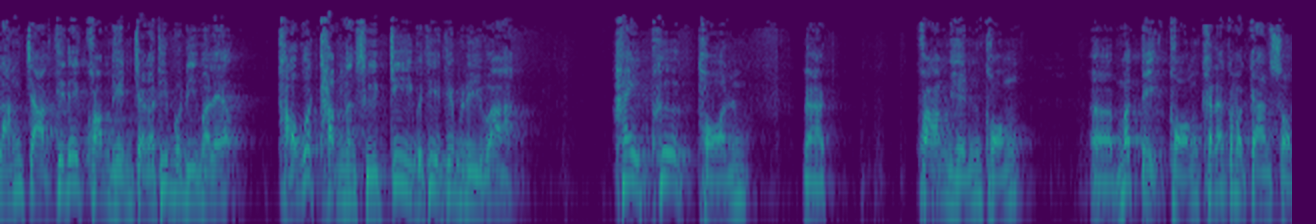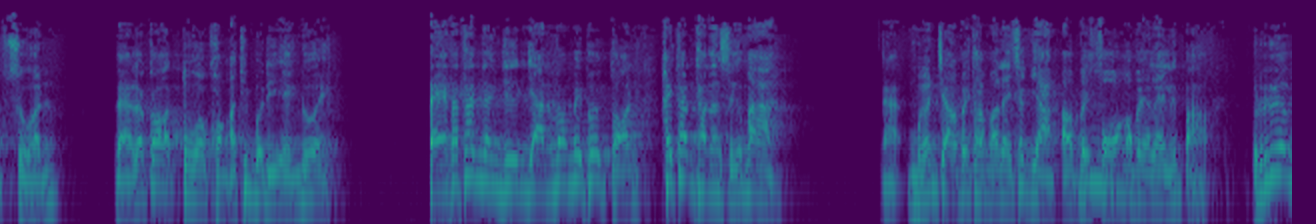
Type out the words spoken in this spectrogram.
หลังจากที่ได้ความเห็นจากอธิบดีมาแล้ว เขาก็ทำหนังสือจี้ไปที่อธิบดีว่า ให้เพิกถอนนะความเห็นของเออมติของคณะกรรมการสอบสวนและแล้วก็ตัวของอธิบดีเองด้วย แต่ถ้าท่านยังยืนยันว่าไม่เพิกถอนให้ท่านทำหนังสือมานะเหมือนจะเอาไปทำอะไรสักอย่างเอาไปฟ้องเอาไปอะไรหรือเปล่า เรื่อง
